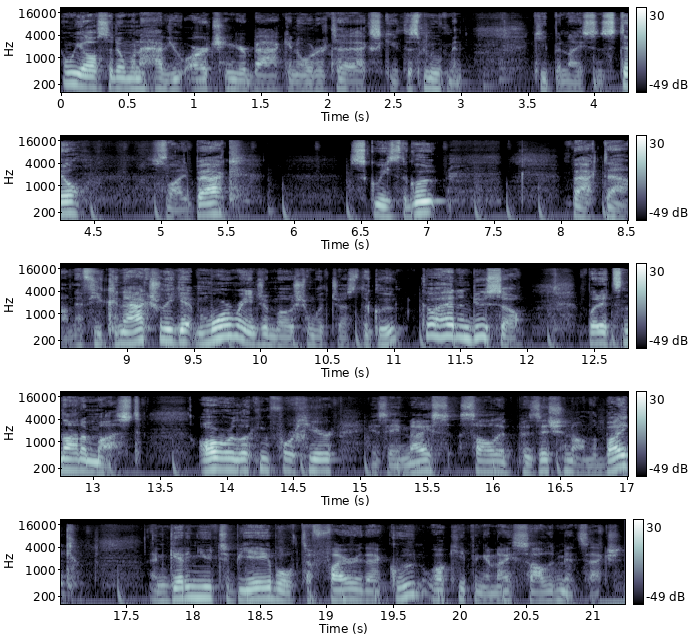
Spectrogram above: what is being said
and we also don't want to have you arching your back in order to execute this movement. Keep it nice and still, slide back, squeeze the glute, back down. If you can actually get more range of motion with just the glute, go ahead and do so, but it's not a must. All we're looking for here is a nice solid position on the bike and getting you to be able to fire that glute while keeping a nice solid midsection.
